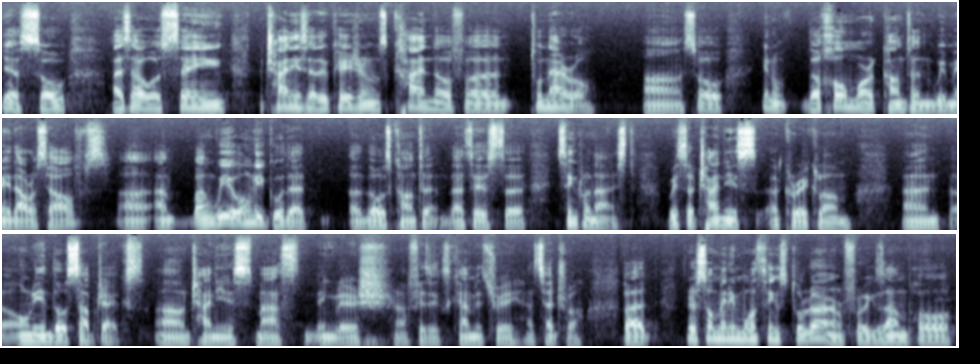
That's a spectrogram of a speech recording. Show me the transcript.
Yes. So as I was saying, Chinese education was kind of uh, too narrow. Uh, so you know the homework content we made ourselves, uh, and, and we're only good at uh, those content that is uh, synchronized with the Chinese uh, curriculum, and only in those subjects: Chinese, math, English, physics, chemistry, etc. But there's so many more things to learn. For example,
